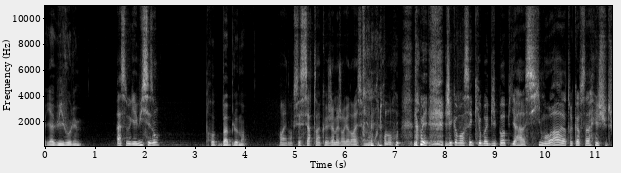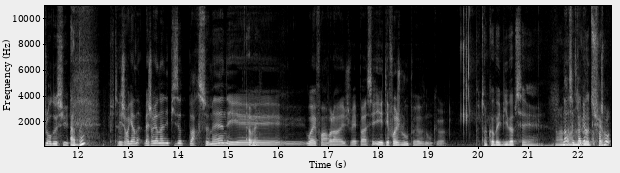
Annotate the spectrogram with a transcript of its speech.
il y a 8 volumes, Ah, c'est- il y a 8 saisons? Probablement. Ouais, donc c'est certain que jamais je regarderai, c'est beaucoup trop long. non, mais j'ai commencé Cowboy Bebop il y a 6 mois, un truc comme ça, et je suis toujours dessus. Ah bon? Mais je regarde, bah, je regarde un épisode par semaine, et. Ah et- ouais, enfin voilà, je vais pas assez. Et des fois je loupe, euh, donc. euh, Pourtant, Cowboy Bebop, c'est vraiment Non, un c'est très bien. au-dessus. hein. Franchement,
